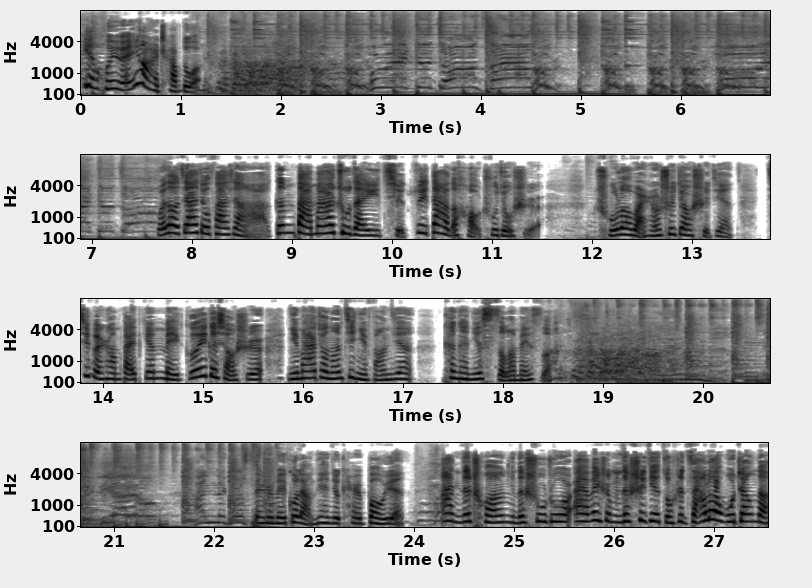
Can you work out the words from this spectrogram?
变回原样还差不多。回到家就发现啊，跟爸妈住在一起最大的好处就是。除了晚上睡觉时间，基本上白天每隔一个小时，你妈就能进你房间看看你死了没死。但是没过两天就开始抱怨啊，你的床、你的书桌，哎，为什么你的世界总是杂乱无章的？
